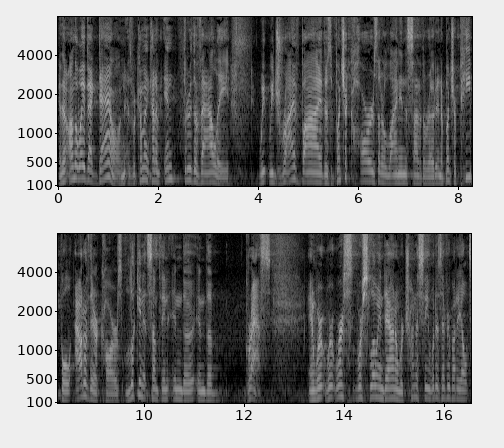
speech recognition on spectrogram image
And then on the way back down, as we're coming kind of in through the valley, we, we drive by, there's a bunch of cars that are lining the side of the road, and a bunch of people out of their cars looking at something in the, in the grass. And we're, we're, we're, we're slowing down and we're trying to see what is everybody else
